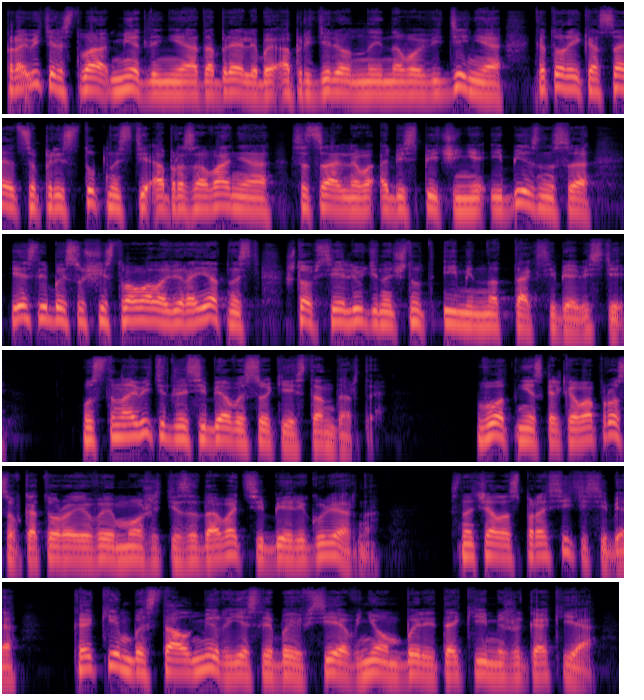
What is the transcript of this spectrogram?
Правительства медленнее одобряли бы определенные нововведения, которые касаются преступности, образования, социального обеспечения и бизнеса, если бы существовала вероятность, что все люди начнут именно так себя вести. Установите для себя высокие стандарты. Вот несколько вопросов, которые вы можете задавать себе регулярно. Сначала спросите себя, каким бы стал мир, если бы все в нем были такими же, как я –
